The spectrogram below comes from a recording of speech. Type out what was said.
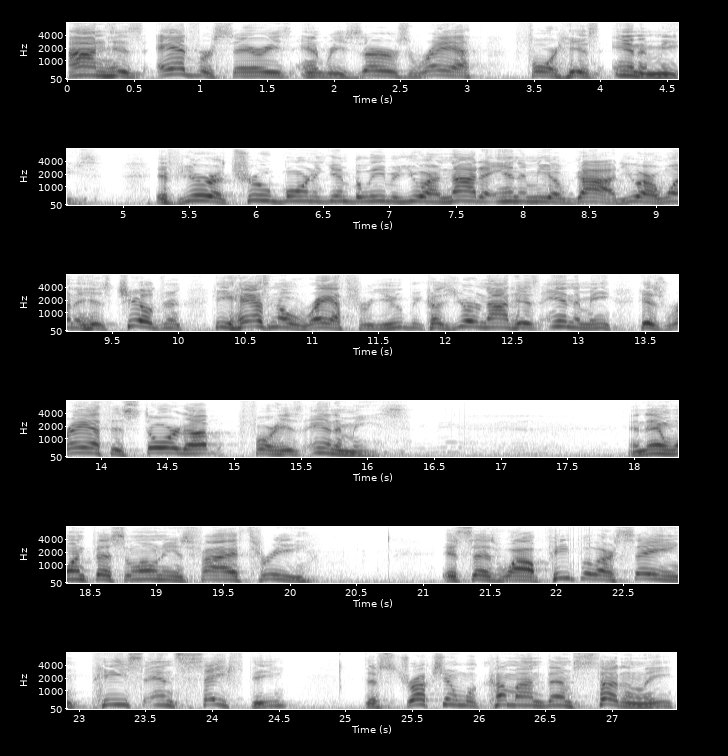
on his adversaries and reserves wrath for his enemies. If you're a true born again believer, you are not an enemy of God. You are one of his children. He has no wrath for you because you're not his enemy. His wrath is stored up for his enemies. And then 1 Thessalonians 5 3, it says, While people are saying peace and safety, destruction will come on them suddenly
